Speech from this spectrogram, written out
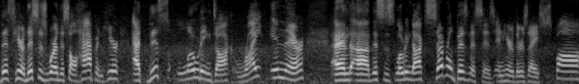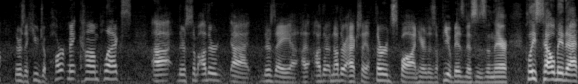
this here. This is where this all happened here at this loading dock right in there. And uh, this is loading dock, several businesses in here. There's a spa, there's a huge apartment complex, uh, there's some other, uh, there's a, a, other, another, actually a third spa in here. There's a few businesses in there. Police tell me that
